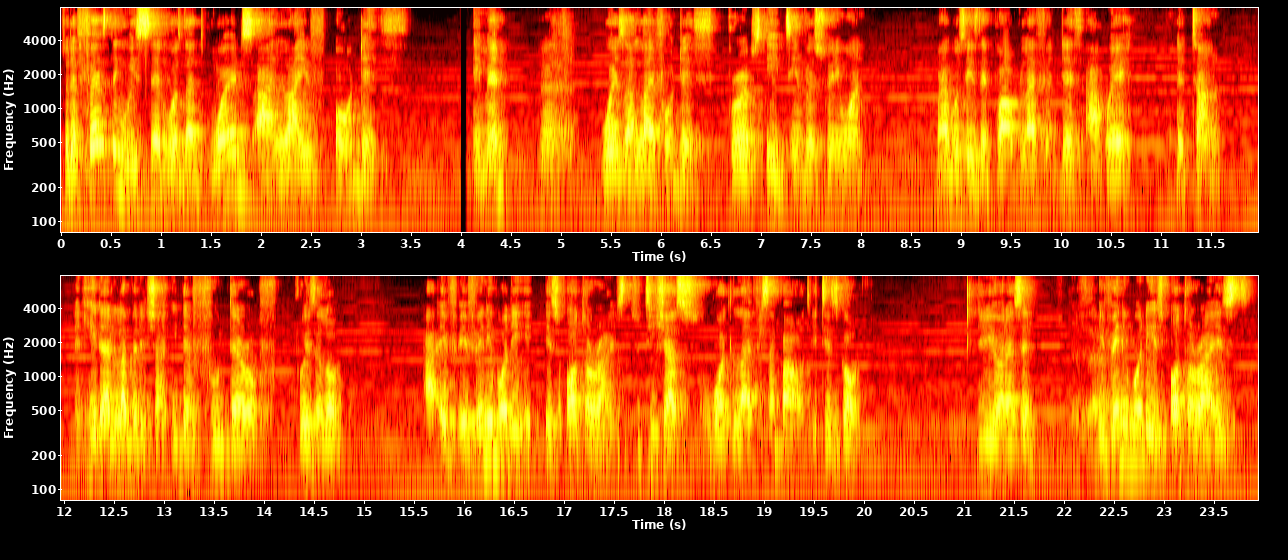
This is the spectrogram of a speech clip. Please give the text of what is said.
So the first thing we said was that words are life or death. Amen. Amen. Words are life or death. Proverbs 18 verse 21. Bible says the power of life and death are where the tongue, and he that loveth it shall eat the fruit thereof. Praise the Lord. Uh, if, if anybody is authorized to teach us what life is about, it is God. Did you hear what I said? Yes. If anybody is authorized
